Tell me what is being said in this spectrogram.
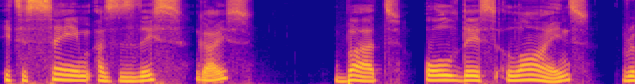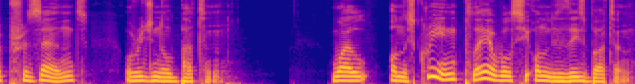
it's the same as this, guys, but all these lines represent original button. While on the screen, player will see only this button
